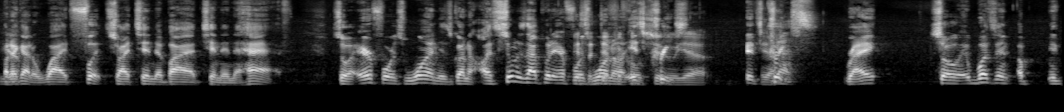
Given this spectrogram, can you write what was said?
but I got a wide foot. So I tend to buy a 10 and a half. So Air Force One is gonna as soon as I put Air Force One on, difficult it's shoe, yeah. It's Yeah. creased. Right? So it wasn't a, it-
